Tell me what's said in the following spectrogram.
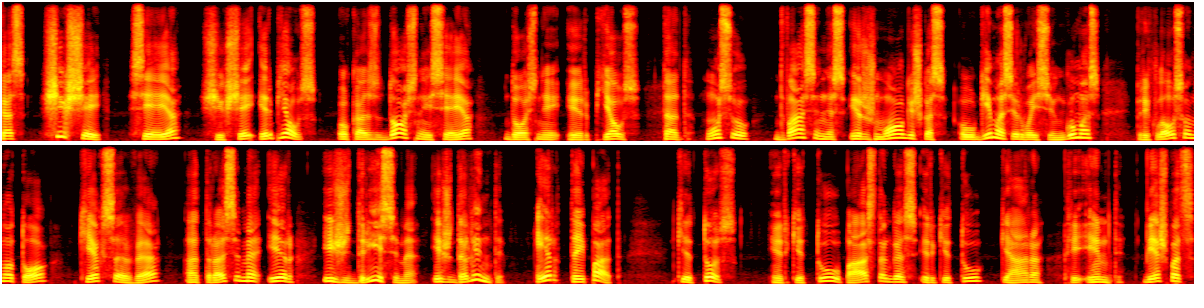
kas šikščiai sėja, šikščiai ir pjaus, o kas dosniai sėja, dosniai ir pjaus. Tad mūsų dvasinis ir žmogiškas augimas ir vaisingumas priklauso nuo to, kiek save atrasime ir išdrysime išdalinti. Ir taip pat kitus ir kitų pastangas ir kitų gerą priimti. Viešpats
